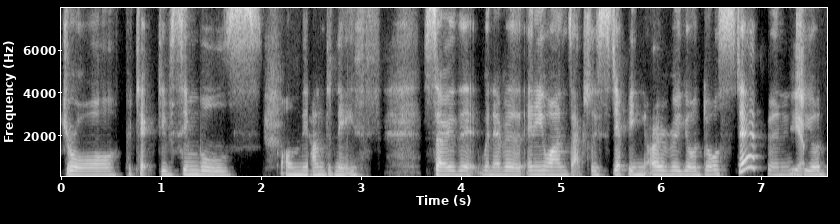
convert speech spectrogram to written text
draw protective symbols on the underneath so that whenever anyone's actually stepping over your doorstep and into Yep. your,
